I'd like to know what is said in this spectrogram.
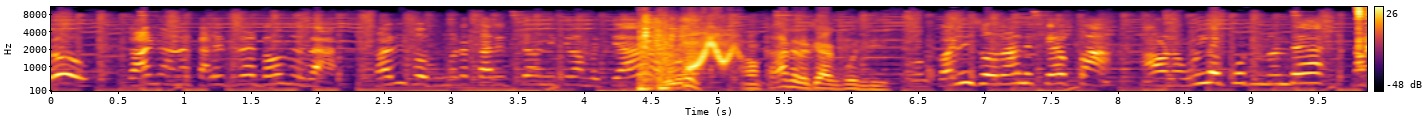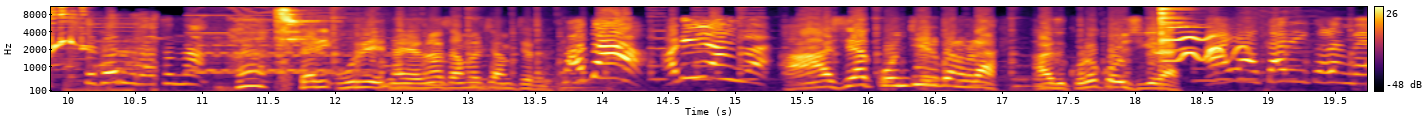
ஓ காஞ்சான கரெக்டா கறி சோத்துக்கு மட்டும் கரெக்டா நிக்கிறான் பத்தியா? அவன் காதல கேட்க உன் கறி சோறான்னு கேட்பான். அவனை உள்ள கூட்டிட்டு வந்து மத்த பேருக்கு ரசம் தான் சரி உரு. நான் எதனா சமாளிச்சு அமைச்சிடுறேன். தாத்தா அடிக்கிறானுங்க ஆசையா கொஞ்சம் இருப்பானுங்கடா அது கூட கோவிச்சுக்கிற. ஆயா கறி குழம்பு.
